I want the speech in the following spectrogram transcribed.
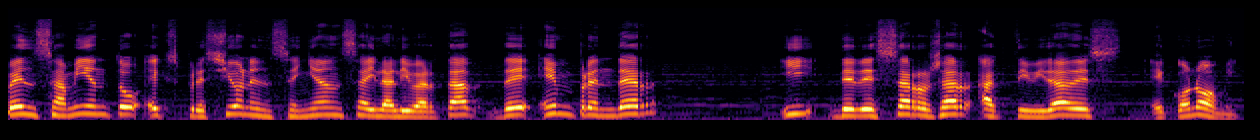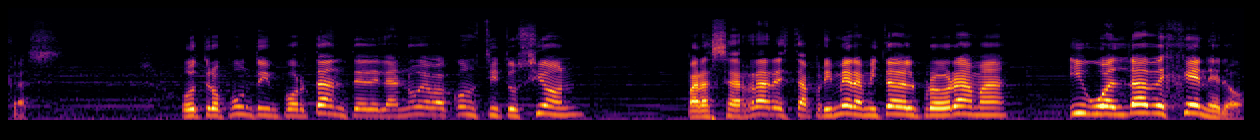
pensamiento, expresión, enseñanza y la libertad de emprender y de desarrollar actividades económicas. Otro punto importante de la nueva constitución, para cerrar esta primera mitad del programa, igualdad de género.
